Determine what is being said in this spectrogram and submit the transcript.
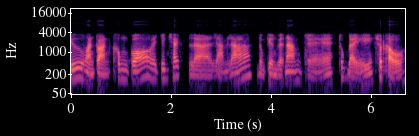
chứ hoàn toàn không có chính sách là giảm giá đồng tiền Việt Nam để thúc đẩy xuất khẩu.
